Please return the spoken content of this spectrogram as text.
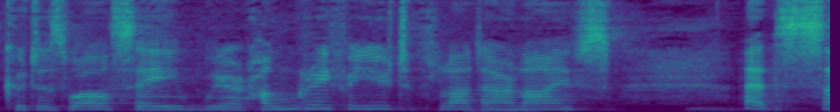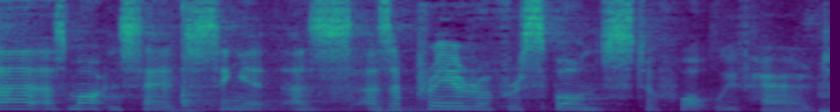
could as well say, We're hungry for you to flood our lives. Let's, uh, as Martin said, sing it as, as a prayer of response to what we've heard.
